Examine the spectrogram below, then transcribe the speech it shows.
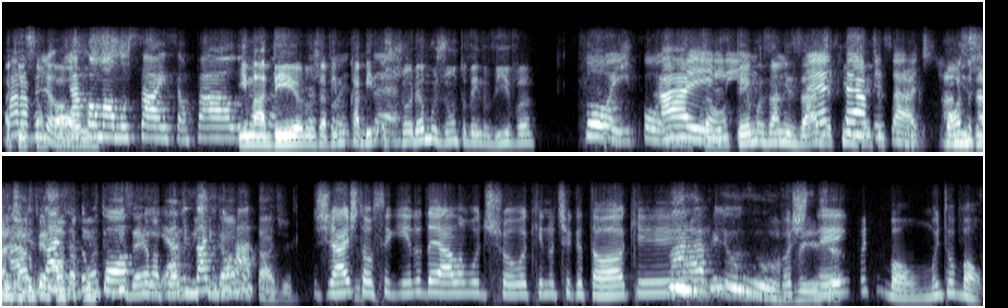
aqui em São Paulo. Já fomos almoçar em São Paulo. Em Madeiro, já vimos cabine. É. Choramos junto vendo Viva. Foi, foi. Ai, então, lindo. temos amizade aqui, é gente. Amizade. Posso amizade xingar a Fernanda quanto eu quiser, ela é pode me xingar à vontade. Já estou seguindo The Alan Wood Show aqui no TikTok. Maravilhoso. Gostei, Veja. muito bom, muito bom.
